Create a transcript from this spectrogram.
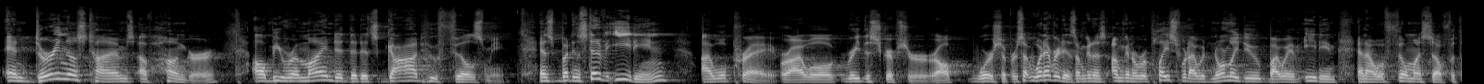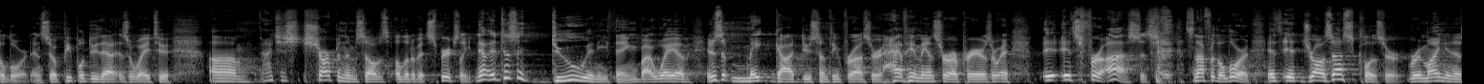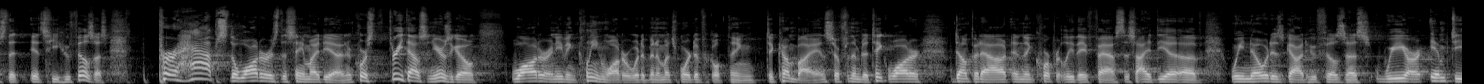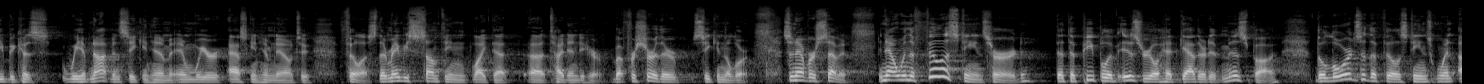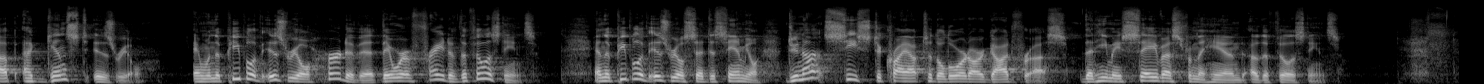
And during those times of hunger, I'll be reminded that it's God who fills me. And, but instead of eating, I will pray or I will read the scripture or I'll worship or whatever it is. I'm going to I'm going to replace what I would normally do by way of eating and I will fill myself with the Lord. And so people do that as a way to um, just sharpen themselves a little bit spiritually. Now, it doesn't do anything by way of, it doesn't make God do something for us or have Him answer our prayers or it's for us, it's, it's not for the Lord. It, it draws us closer, reminding us that it's He who fills us. Perhaps the water is the same idea. And of course, 3,000 years ago, water and even clean water would have been a much more difficult thing to come by. And so for them to take water, dump it out, and then corporately they fast, this idea of we know it is God who fills us. We are empty because we have not been seeking Him, and we're asking Him now to fill us. There may be something like that uh, tied into here, but for sure they're seeking the Lord. So now, verse 7. Now, when the Philistines heard, that the people of Israel had gathered at Mizpah, the lords of the Philistines went up against Israel and when the people of Israel heard of it, they were afraid of the Philistines. And the people of Israel said to Samuel, Do not cease to cry out to the Lord our God for us, that he may save us from the hand of the Philistines.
